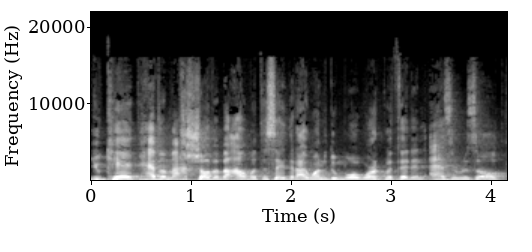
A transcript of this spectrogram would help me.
you can't have a machshava ba'alma to say that I want to do more work with it, and as a result,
